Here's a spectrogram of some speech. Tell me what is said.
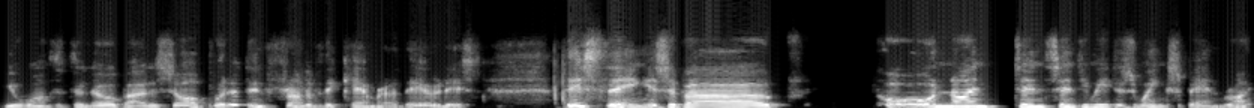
you wanted to know about it. So I'll put it in front of the camera. There it is. This thing is about oh, nine, 10 centimeters wingspan, right?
